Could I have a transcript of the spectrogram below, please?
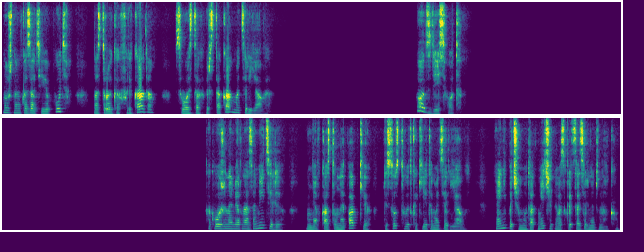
нужно указать ее путь настройках в свойствах верстака «Материалы». Вот здесь вот. Как вы уже, наверное, заметили, у меня в кастомной папке присутствуют какие-то материалы, и они почему-то отмечены восклицательным знаком.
